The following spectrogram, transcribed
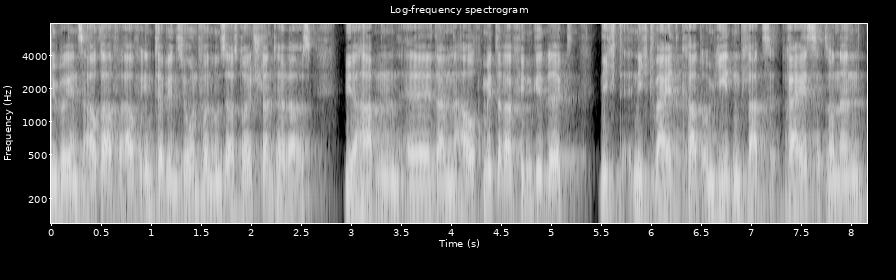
Übrigens auch auf, auf Intervention von uns aus Deutschland heraus. Wir haben äh, dann auch mit darauf hingewirkt, nicht, nicht Wildcard um jeden Platz, Preis, sondern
